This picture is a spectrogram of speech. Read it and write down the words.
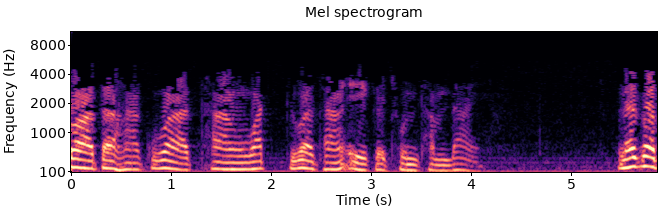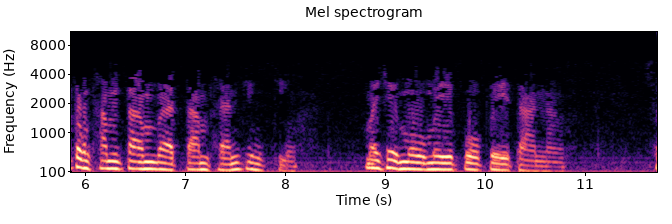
ว่าถ้าหากว่าทางวัดหรือว่าทางเอกชนทำได้ และก็ต้องทำตามแบบตามแผนจริง ๆ ไม่ใช่โมเมโปเปตานัง ส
